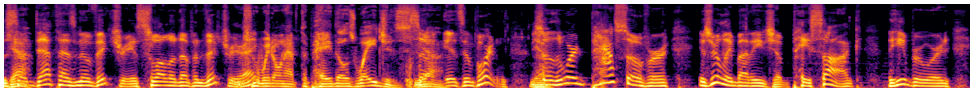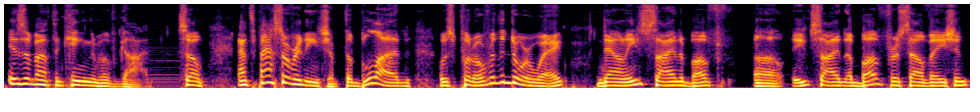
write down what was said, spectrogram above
So Yeah. death has no victory. It's swallowed up in victory, right? So we don't have to pay those wages. So yeah. it's important. Yeah. So the word Passover is really about Egypt. Pesach, the Hebrew word, is about the kingdom of God. So at the Passover in Egypt, the blood was put over the doorway, down each side above. Uh, each side above for salvation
